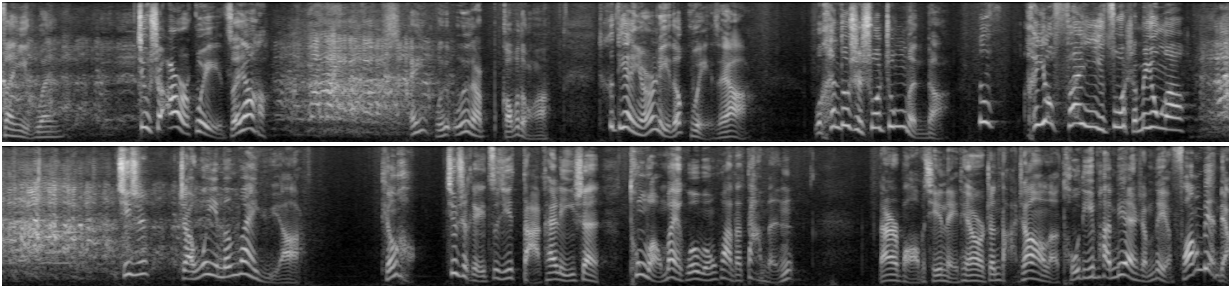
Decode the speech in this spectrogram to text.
翻译官。就是二鬼子呀！哎，我我有点搞不懂啊，这个电影里的鬼子呀，我看都是说中文的，那还要翻译做什么用啊？其实掌握一门外语啊，挺好，就是给自己打开了一扇通往外国文化的大门。但是保不齐哪天要是真打仗了，投敌叛变什么的也方便点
